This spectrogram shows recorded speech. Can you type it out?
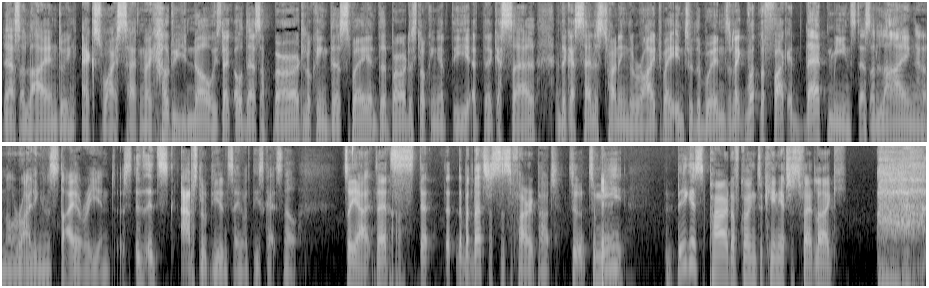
there's a lion doing X, Y, Z. And like, how do you know? He's like, oh, there's a bird looking this way, and the bird is looking at the at the gazelle, and the gazelle is turning the right way into the wind. So like, what the fuck? And that means there's a lion, I don't know, writing in his diary, and it's, it's absolutely insane what these guys know. So yeah, that's that, that. But that's just the safari part. To to me, the biggest part of going to Kenya just felt like ah,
